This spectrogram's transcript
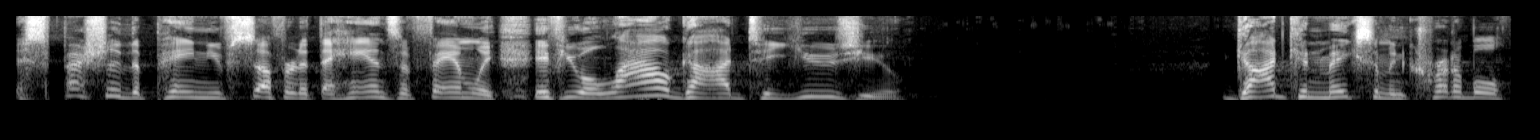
especially the pain you've suffered at the hands of family, if you allow God to use you, God can make some incredible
